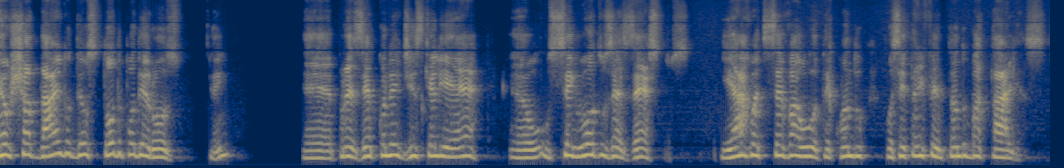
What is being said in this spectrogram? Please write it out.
é o Shaddai do Deus Todo-Poderoso. É, por exemplo, quando ele diz que ele é, é o Senhor dos Exércitos, de Sevaúta é quando você está enfrentando batalhas.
